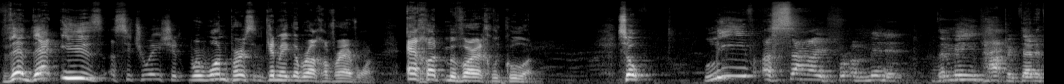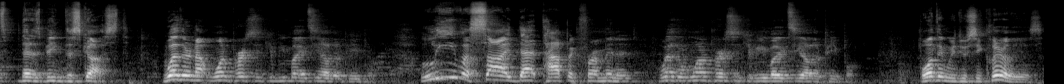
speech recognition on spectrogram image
then that is a situation where one person can make a bracha for everyone. Echad mevarech lekulan. So leave aside for a minute the main topic that it's that is being discussed, whether or not one person can be mighty other people. Leave aside that topic for a minute, whether one person can be mighty other people. But one thing we do see clearly is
